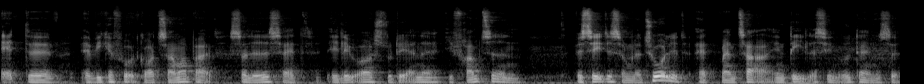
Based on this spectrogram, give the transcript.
at, øh, at vi kan få et godt samarbejde, således at elever og studerende i fremtiden vil se det som naturligt, at man tager en del af sin uddannelse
